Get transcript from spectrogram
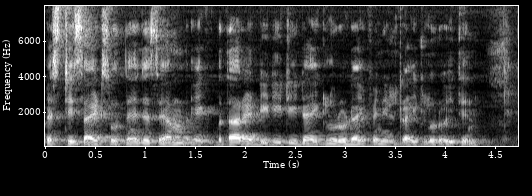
पेस्टिसाइड्स होते हैं, जैसे हम एक बता रहे हैं D D T dichlorodiphenyl trichloroethane D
